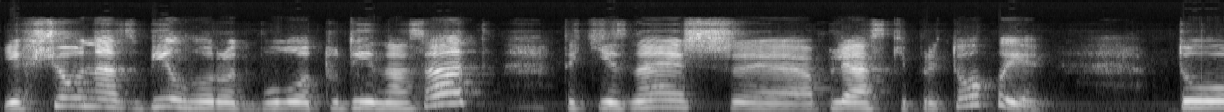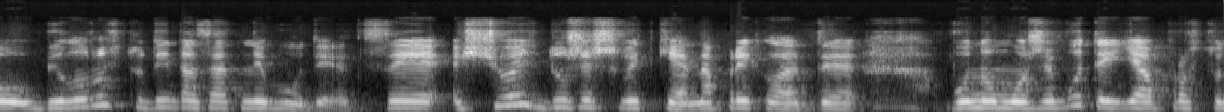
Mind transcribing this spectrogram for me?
Якщо у нас Білгород було туди назад, такі, знаєш, е, пляски притопи, то Білорусь туди назад не буде. Це щось дуже швидке. Наприклад, е, воно може бути, я просто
